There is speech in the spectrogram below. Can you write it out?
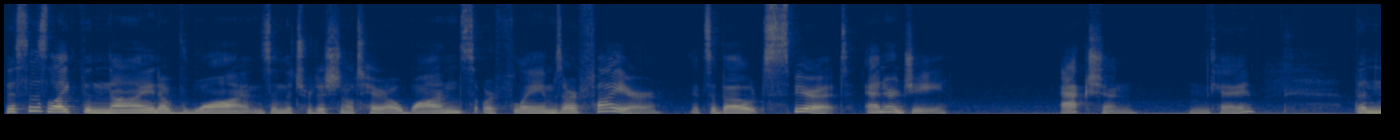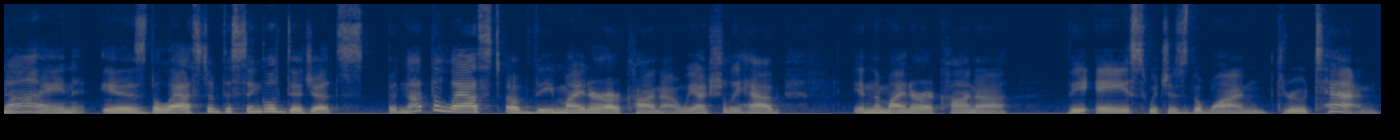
This is like the nine of wands in the traditional tarot. Wands or flames are fire. It's about spirit, energy, action. Okay? The nine is the last of the single digits, but not the last of the minor arcana. We actually have in the minor arcana the ace, which is the one, through 10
